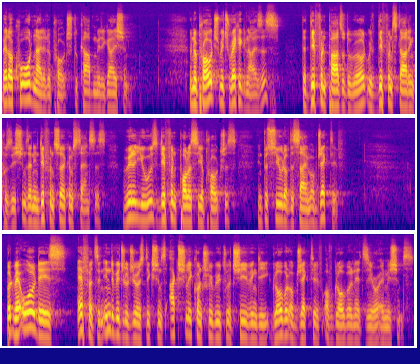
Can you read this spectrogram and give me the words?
better coordinated approach to carbon mitigation. An approach which recognizes that different parts of the world with different starting positions and in different circumstances will use different policy approaches in pursuit of the same objective. But where all these efforts in individual jurisdictions actually contribute to achieving the global objective of global net zero emissions.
